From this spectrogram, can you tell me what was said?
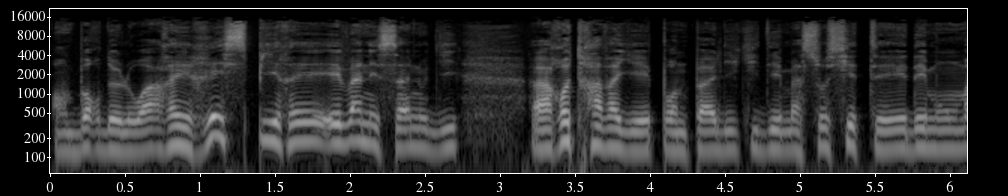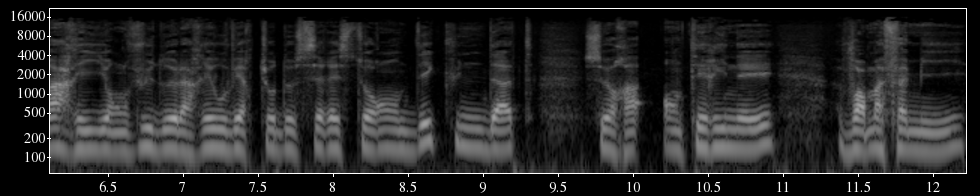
en bord de Loire et respirer. Et Vanessa nous dit à retravailler pour ne pas liquider ma société, aider mon mari en vue de la réouverture de ses restaurants dès qu'une date sera entérinée, voir ma famille,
